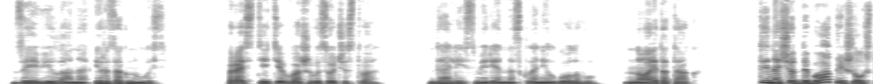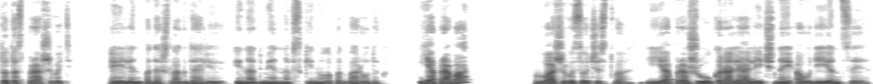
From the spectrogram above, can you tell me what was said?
— заявила она и разогнулась. «Простите, ваше высочество». Далее смиренно склонил голову. «Но это так». «Ты насчет Дебуа пришел что-то спрашивать?» Эйлин подошла к Далию и надменно вскинула подбородок. «Я права?» «Ваше высочество, я прошу у короля личной аудиенции».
